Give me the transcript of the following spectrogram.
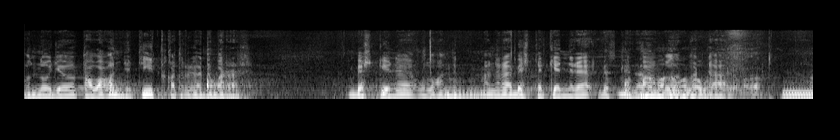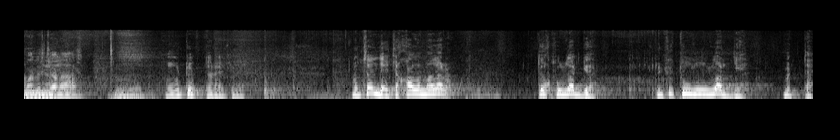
Onu hoca talağın da tit katırık barar. Beş kene ulandık. Manara beş terkenlere Beş kene hama hama lav. Оны жалар. Onu tuttur ediyor. Ondan da çakalamalar tuktular diyor. Tutuk tuğlular diyor. Bitti.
